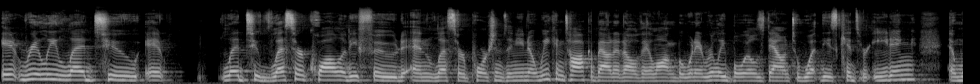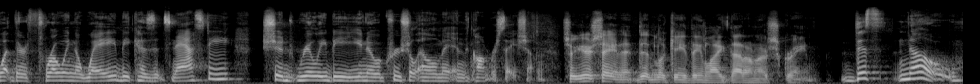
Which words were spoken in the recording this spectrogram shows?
it really led to it led to lesser quality food and lesser portions. And you know, we can talk about it all day long, but when it really boils down to what these kids are eating and what they're throwing away because it's nasty, should really be, you know, a crucial element in the conversation. So you're saying it didn't look anything like that on our screen? This, no.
